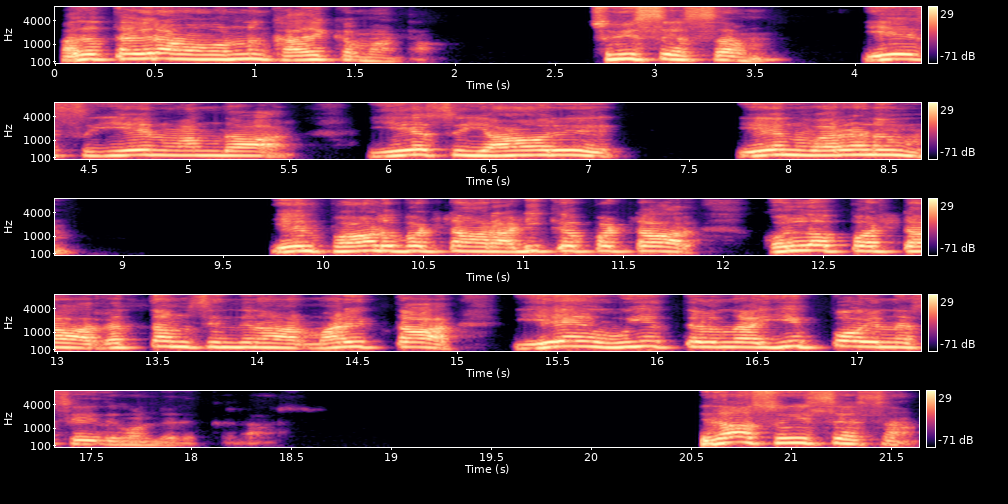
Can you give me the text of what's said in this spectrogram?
அதை தவிர அவன் ஒன்னும் கதைக்க மாட்டான். சுவிசேஷம். இயேசு ஏன் வந்தார்? இயேசு யாரு? ஏன் வரணும்? ஏன் பாடுபட்டார் அடிக்கப்பட்டார் கொல்லப்பட்டார் ரத்தம் சிந்தினார் மறித்தார் ஏன் உயிர் தெழுந்தார்? இப்போ என்ன செய்து கொண்டிருக்கிறார்? இதான் சுவிசேஷம்.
